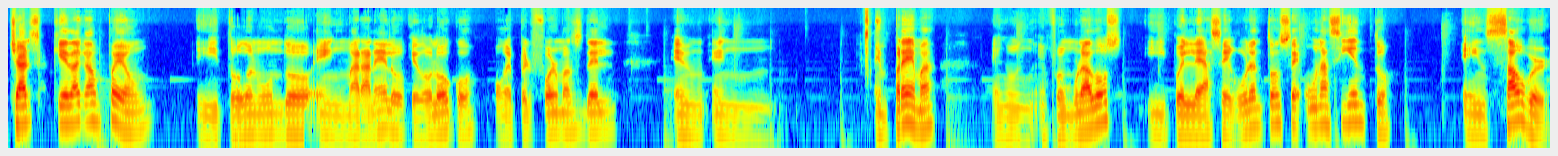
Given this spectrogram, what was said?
Charles queda campeón y todo el mundo en Maranelo quedó loco con el performance de él en, en, Prema, en, en Fórmula 2, y pues le asegura entonces un asiento en Sauber,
